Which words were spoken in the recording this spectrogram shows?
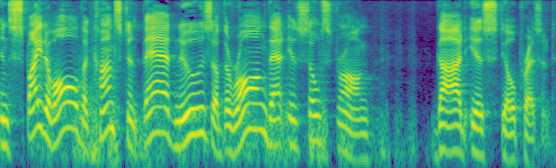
in spite of all the constant bad news of the wrong that is so strong, God is still present.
